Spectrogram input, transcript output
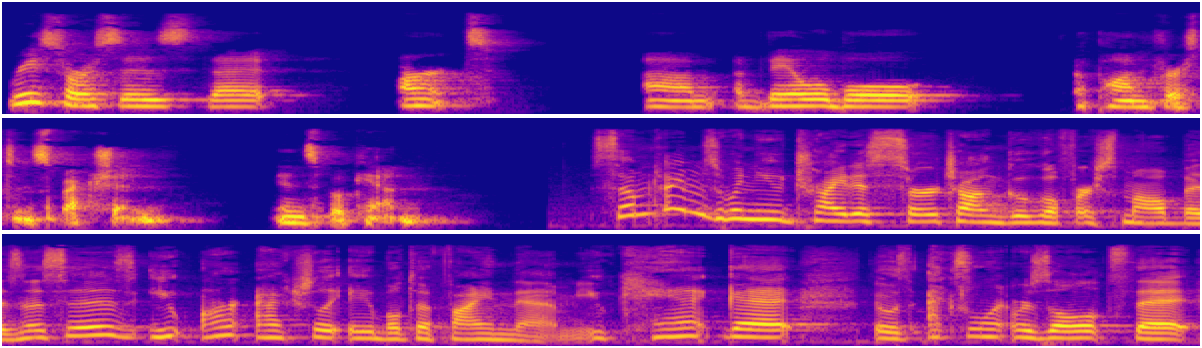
resources that aren't um, available upon first inspection in Spokane. Sometimes when you try to search on Google for small businesses, you aren't actually able to find them. You can't get those excellent results that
